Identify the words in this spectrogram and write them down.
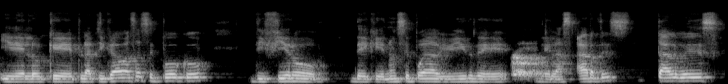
Y de lo que platicabas hace poco, difiero de que no se pueda vivir de, de las artes. Tal vez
